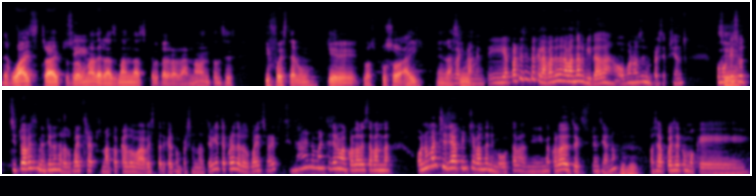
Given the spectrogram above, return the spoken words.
The White Stripes, o sea, Sí. una de las bandas, ¿no? Entonces, y fue este álbum que los puso ahí, en la cima. Exactamente. Y aparte siento que la banda es una banda olvidada, o bueno, es mi percepción. Como que su- si tú a veces mencionas a los White Stripes, me ha tocado a veces platicar con personas de, oye, ¿te acuerdas de los White Stripes? Y dicen, ay, no manches, yo no me acordaba de esta banda. O no manches, ya pinche banda ni me gustaba, ni me acordaba de su existencia, ¿no? Ujú. O sea, puede ser como que,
